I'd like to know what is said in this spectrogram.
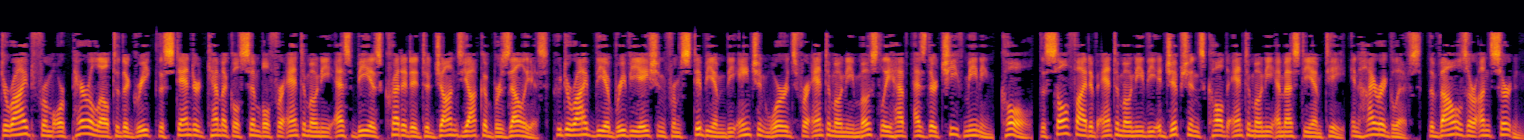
derived from or parallel to the Greek. The standard chemical symbol for antimony Sb is credited to Jöns Jakob Berzelius, who derived the abbreviation from stibium. The ancient words for antimony mostly have as their chief meaning kohl, the sulfide of antimony. The Egyptians called antimony msdmt in hieroglyphs. The vowels are uncertain,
